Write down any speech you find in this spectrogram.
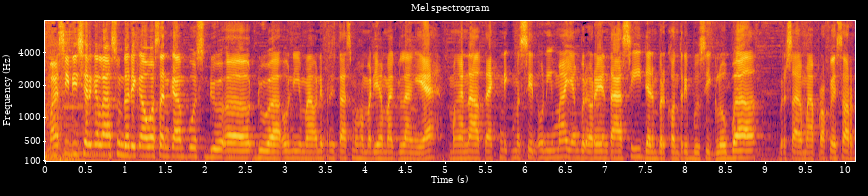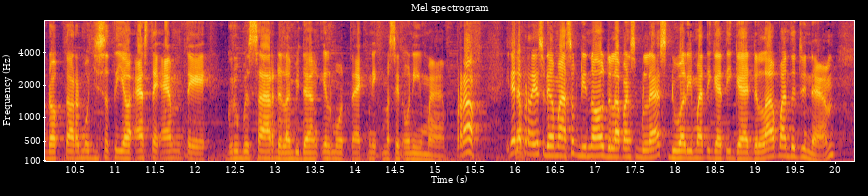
Masih disiarkan langsung dari kawasan kampus 2 Unima Universitas Muhammadiyah Magelang ya, mengenal teknik mesin Unima yang berorientasi dan berkontribusi global bersama Profesor Dr. Muji Setio STMT, guru besar dalam bidang ilmu teknik mesin Unima. Prof, ini ada pertanyaan sudah masuk di 0811 2533 876.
